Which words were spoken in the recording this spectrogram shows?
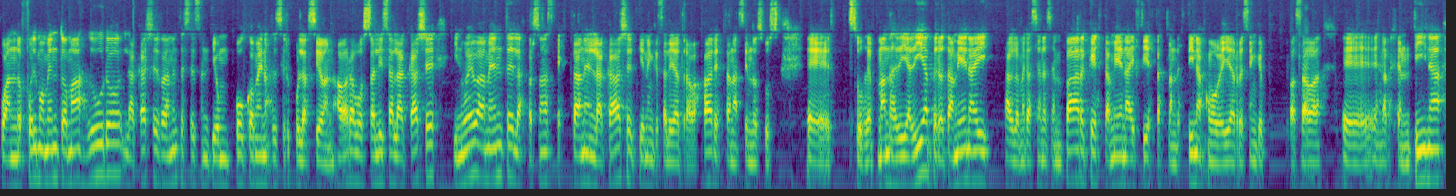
cuando fue el momento más duro, la calle realmente se sentía un poco menos de circulación. Ahora vos salís a la calle y nuevamente las personas están en la calle, tienen que salir a trabajar, están haciendo sus, eh, sus demandas día a día, pero también hay aglomeraciones en parques, también hay fiestas clandestinas, como veía recién que pasaba eh, en Argentina,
